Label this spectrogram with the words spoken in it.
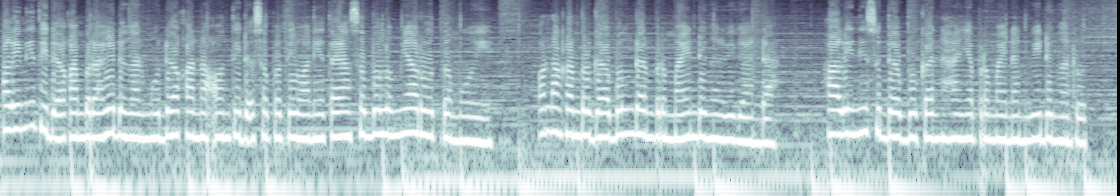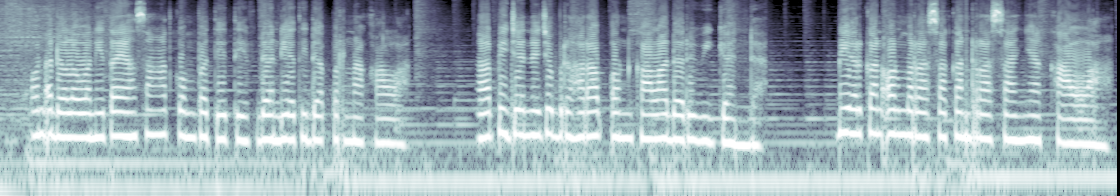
Hal ini tidak akan berakhir dengan mudah karena On tidak seperti wanita yang sebelumnya Ruth temui. On akan bergabung dan bermain dengan Wiganda. Hal ini sudah bukan hanya permainan Wi dengan Ruth. On adalah wanita yang sangat kompetitif dan dia tidak pernah kalah. Tapi Janejo berharap On kalah dari Wiganda. Biarkan On merasakan rasanya kalah.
